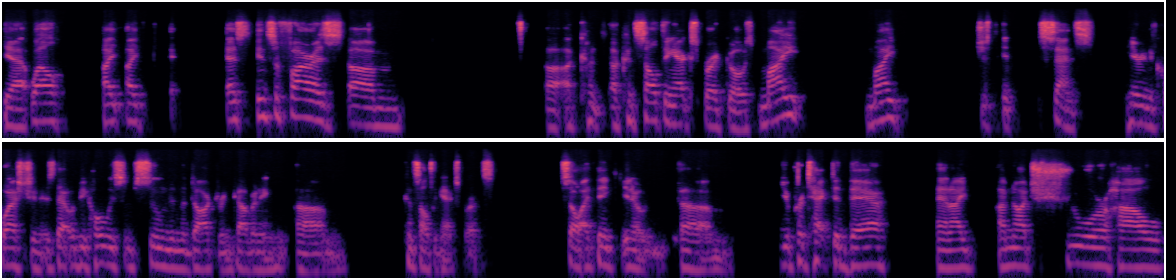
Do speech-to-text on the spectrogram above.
yeah well I, I as insofar as um, a, con- a consulting expert goes, my my just sense hearing the question is that would be wholly subsumed in the doctrine governing um, consulting experts. So I think you know um, you're protected there, and I I'm not sure how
